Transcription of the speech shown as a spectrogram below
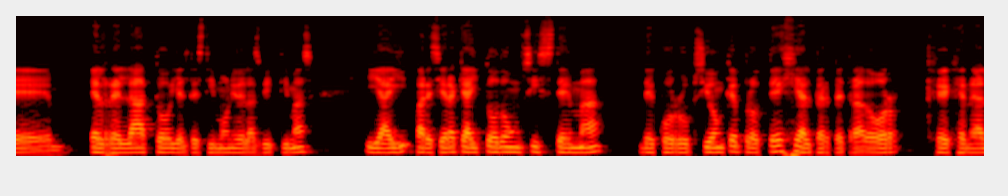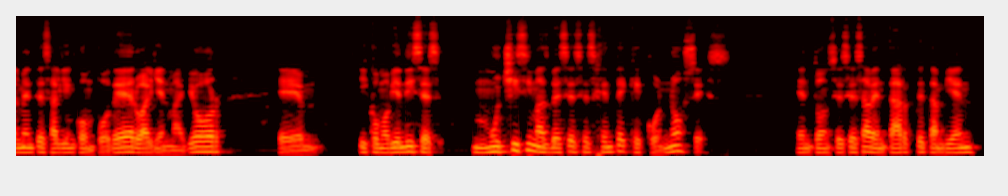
eh, el relato y el testimonio de las víctimas. Y ahí pareciera que hay todo un sistema de corrupción que protege al perpetrador, que generalmente es alguien con poder o alguien mayor. Eh, y como bien dices, muchísimas veces es gente que conoces. Entonces es aventarte también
